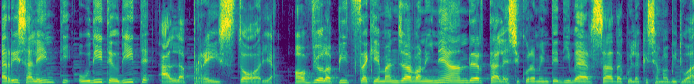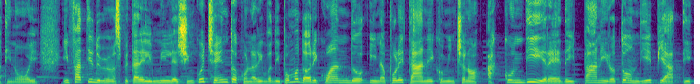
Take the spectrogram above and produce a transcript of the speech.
risalenti, udite udite, alla preistoria. Ovvio la pizza che mangiavano i Neanderthal è sicuramente diversa da quella che siamo abituati noi. Infatti dobbiamo aspettare il 1500 con l'arrivo dei pomodori quando i napoletani cominciano a condire dei pani rotondi e piatti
